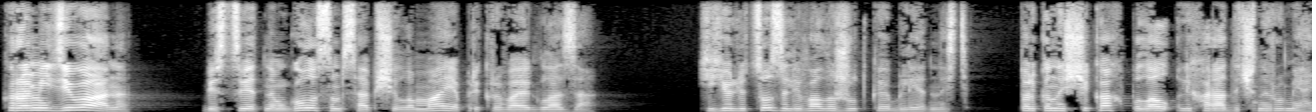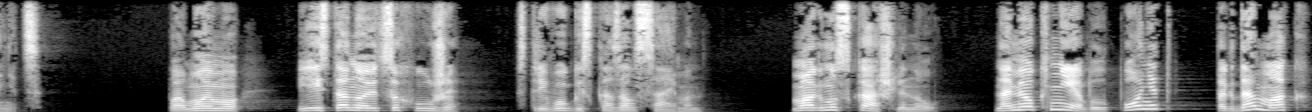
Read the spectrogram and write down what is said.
«Кроме дивана», — бесцветным голосом сообщила Майя, прикрывая глаза. Ее лицо заливала жуткая бледность. Только на щеках пылал лихорадочный румянец. «По-моему, ей становится хуже», — с тревогой сказал Саймон. Магнус кашлянул. Намек не был понят, тогда маг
